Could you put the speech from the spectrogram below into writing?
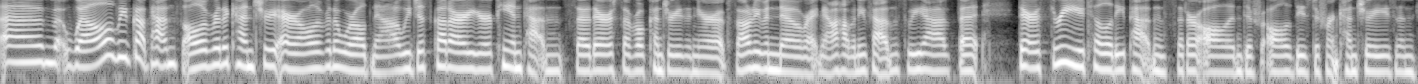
Um, well, we've got patents all over the country or all over the world now. We just got our European patents. So there are several countries in Europe. So I don't even know right now how many patents we have, but there are three utility patents that are all in different all of these different countries. And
